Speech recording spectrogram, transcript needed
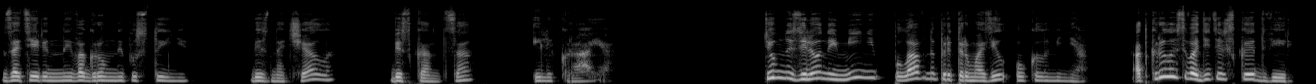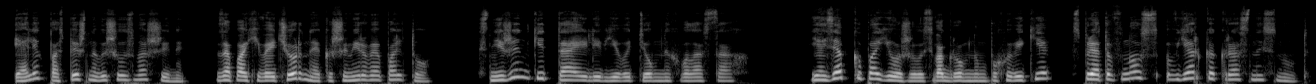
затерянной в огромной пустыне. без начала, без конца или края. Темно-зеленый мини плавно притормозил около меня. Открылась водительская дверь, и Олег поспешно вышел из машины, запахивая черное кашемировое пальто. Снежинки таяли в его темных волосах. Я зябко поежилась в огромном пуховике, спрятав нос в ярко-красный снуд.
